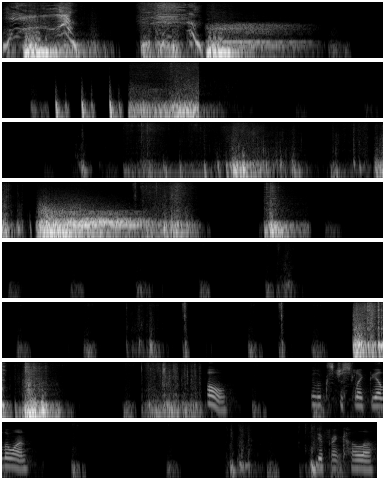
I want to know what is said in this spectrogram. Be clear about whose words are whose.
Speaker 1: Yeah! Oh. It looks just like the other one. Different color.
